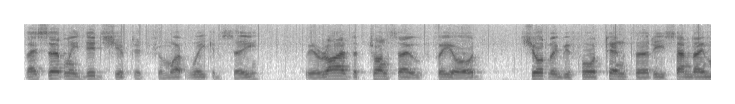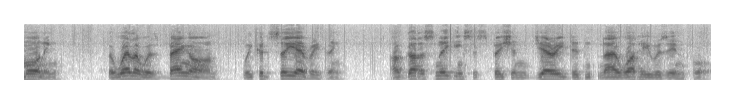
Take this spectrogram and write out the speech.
They certainly did shift it from what we could see. We arrived at Tromso Fjord shortly before 10.30 Sunday morning. The weather was bang on. We could see everything. I've got a sneaking suspicion Jerry didn't know what he was in for.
